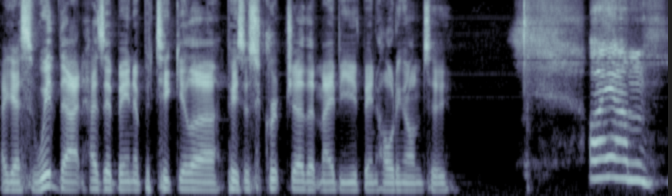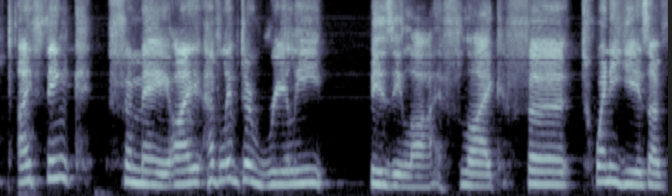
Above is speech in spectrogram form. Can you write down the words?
I guess with that, has there been a particular piece of scripture that maybe you've been holding on to? I um I think for me, I have lived a really busy life. Like for 20 years, I've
